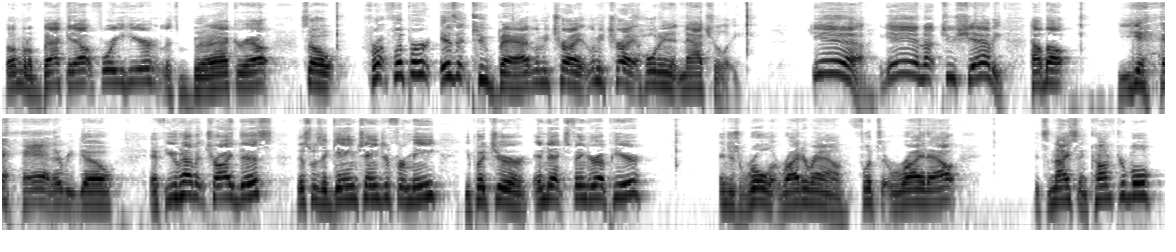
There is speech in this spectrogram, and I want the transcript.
but I'm going to back it out for you here. Let's back her out. So front flipper isn't too bad. Let me try it. Let me try it holding it naturally. Yeah, yeah, not too shabby. How about, yeah, there we go. If you haven't tried this, this was a game changer for me. You put your index finger up here and just roll it right around. Flips it right out. It's nice and comfortable.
